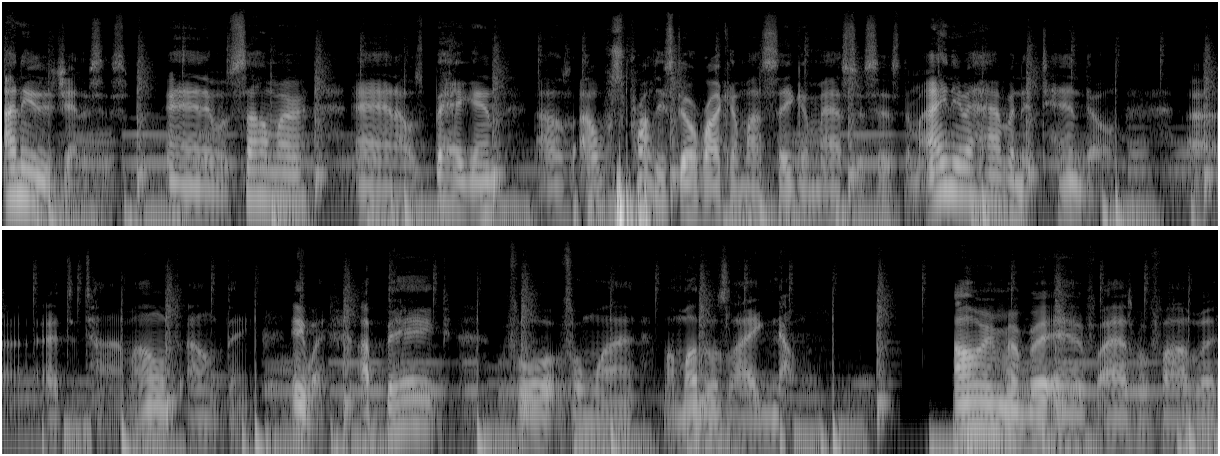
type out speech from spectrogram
I needed a Genesis, and it was summer, and I was begging. I was I was probably still rocking my Sega Master System. I didn't even have a Nintendo uh, at the time. I don't I don't think. Anyway, I begged for for one. My mother was like, no. I don't remember if I asked my father.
